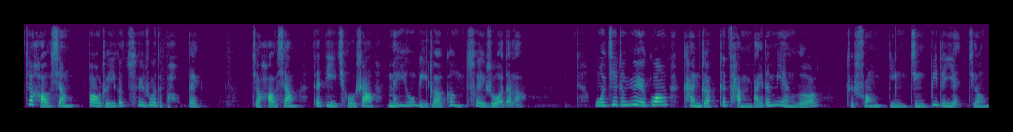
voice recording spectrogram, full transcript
就好像抱着一个脆弱的宝贝，就好像在地球上没有比这更脆弱的了。我借着月光看着这惨白的面额，这双柄紧闭的眼睛，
